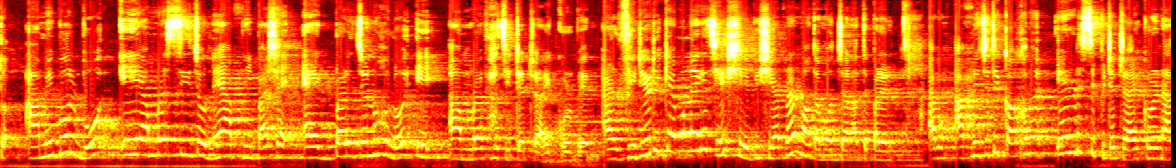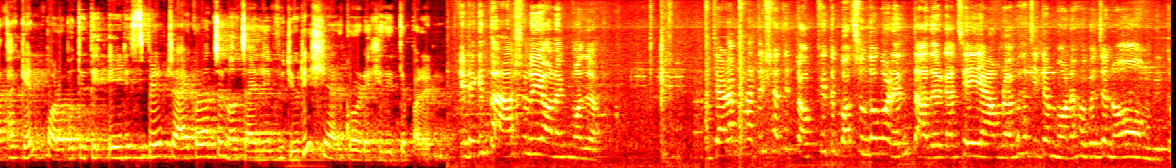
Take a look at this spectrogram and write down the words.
তো আমি বলব, এই আমরা সিজনে আপনি বাসায় একবারের জন্য হলো এই আমরা ভাজিটা ট্রাই করবেন। আর ভিডিওটি কেমন লেগেছে সে বিষয়ে আপনার মতামত জানাতে পারেন। এবং আপনি যদি কখনো এই রেসিপিটা ট্রাই করে না থাকেন, পরবর্তীতে এই রেসিপিটা ট্রাই করার জন্য চাইলে ভিডিওটি শেয়ার করে রেখে দিতে পারেন। এটা কিন্তু আসলেই অনেক মজা। যারা ভাতের সাথে টক খেতে পছন্দ করেন, তাদের কাছে এই আমড়া ভাজিটা মনে হবে যেন অমৃত।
